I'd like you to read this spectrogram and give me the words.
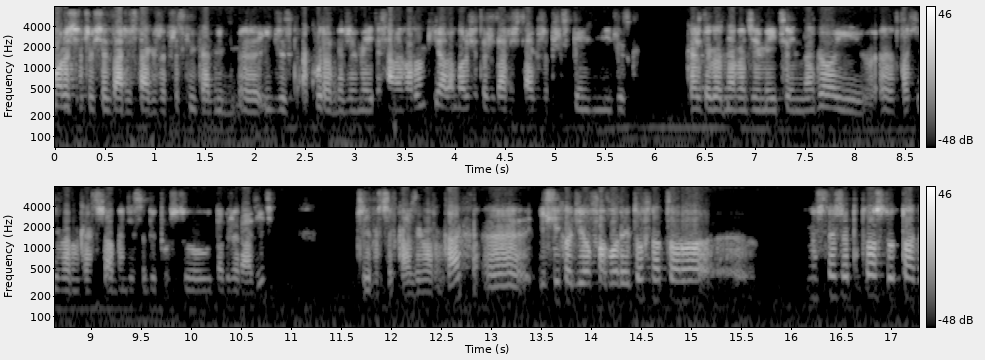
może się oczywiście zdarzyć tak, że przez kilka dni e, igrzysk akurat będziemy mieli te same warunki, ale może się też zdarzyć tak, że przez pięć dni igrzysk każdego dnia będziemy mieli co innego i w takich warunkach trzeba będzie sobie po prostu dobrze radzić, czyli właściwie w każdych warunkach. Jeśli chodzi o faworytów, no to myślę, że po prostu to,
